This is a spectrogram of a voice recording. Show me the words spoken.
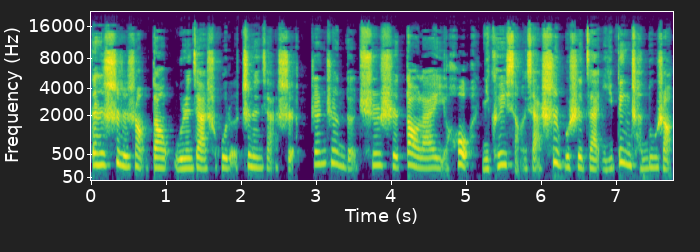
但是事实上，当无人驾驶或者智能驾驶真正的趋势到来以后，你可以想一下，是不是在一定程度上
